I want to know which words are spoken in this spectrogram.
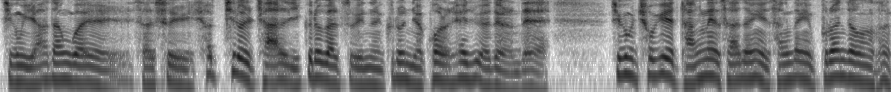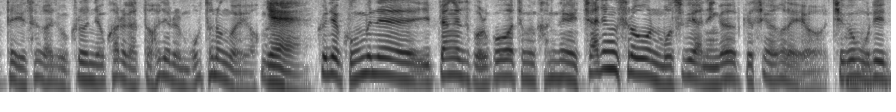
지금 야당과의 사실 협치를 잘 이끌어갈 수 있는 그런 역할을 해줘야 되는데 지금 초기에 당내 사정이 상당히 불안정한 상태에 있어가지고 그런 역할을 갖다 허지를 못하는 거예요. 예. 근데 국민의 입장에서 볼 것 같으면 굉장히 짜증스러운 모습이 아닌가 그렇게 생각을 해요. 지금 음. 우리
